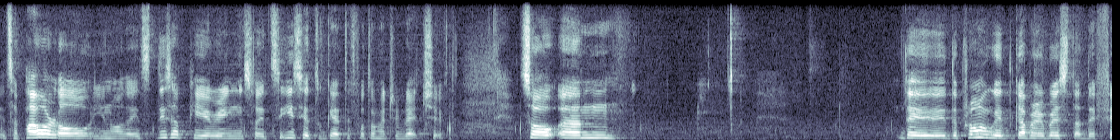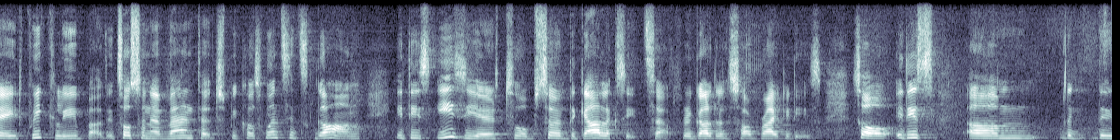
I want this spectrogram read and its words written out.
it's a power law, you know that it's disappearing, so it's easier to get the photometric redshift. So um, the, the problem with bursts is that they fade quickly, but it's also an advantage because once it's gone, it is easier to observe the galaxy itself, regardless of how bright it is. So it is, um, the, the,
